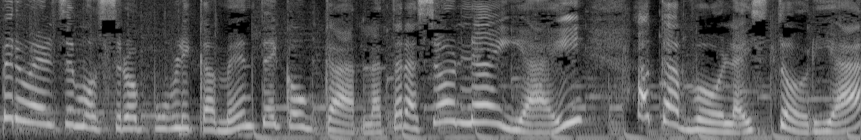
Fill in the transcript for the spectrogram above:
pero él se mostró públicamente con Carla Tarazona y ahí acabó la historia.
